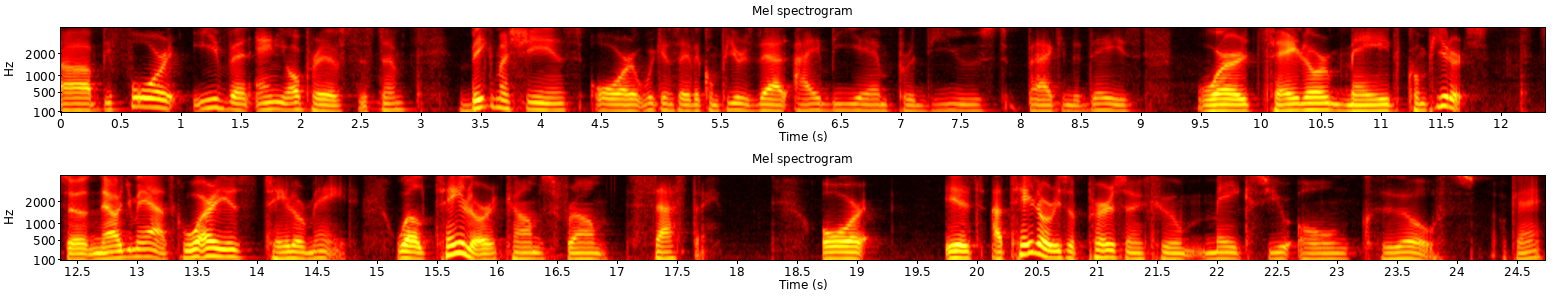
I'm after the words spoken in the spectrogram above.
uh, before even any operative system, big machines, or we can say the computers that IBM produced back in the days, were tailor made computers. So now you may ask, what is tailor made? Well, tailor comes from sastre, or is a tailor is a person who makes your own clothes, okay?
